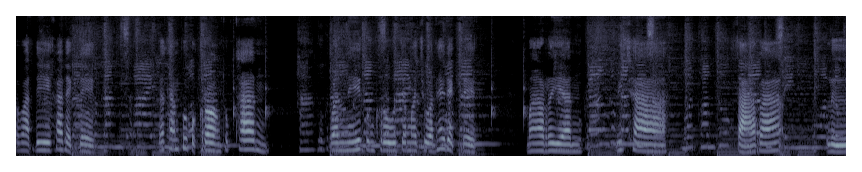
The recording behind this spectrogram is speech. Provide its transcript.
สวัสดีค่ะเด็กๆ และท่านผู้ปกครองทุกท่าน วันนี้คุณครูจะมาชวนให้เด็กๆ มาเรียน วิชา สาระ หรือ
